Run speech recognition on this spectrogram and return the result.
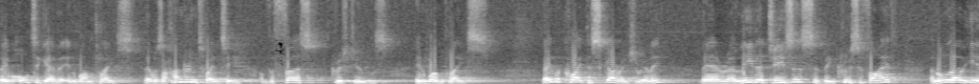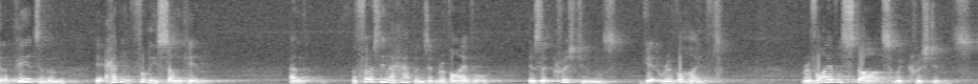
they were all together in one place. There was 120 of the first Christians in one place. They were quite discouraged, really. Their uh, leader, Jesus, had been crucified, and although he had appeared to them, it hadn't fully sunk in. And the first thing that happens in revival is that Christians get revived. Revival starts with Christians.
